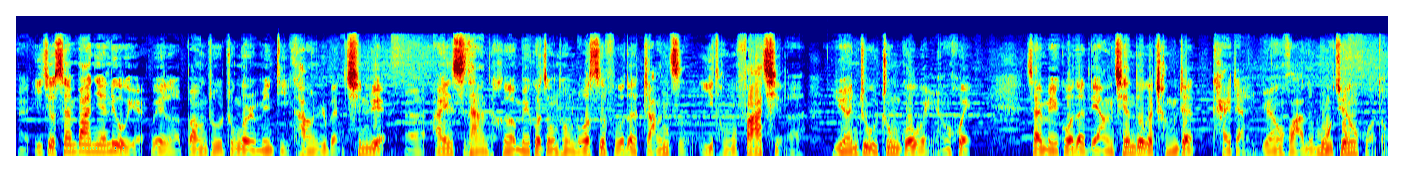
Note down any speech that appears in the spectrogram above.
呃，一九三八年六月，为了帮助中国人民抵抗日本侵略，呃，爱因斯坦和美国总统罗斯福的长子一同发起了援助中国委员会，在美国的两千多个城镇开展援华的募捐活动。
